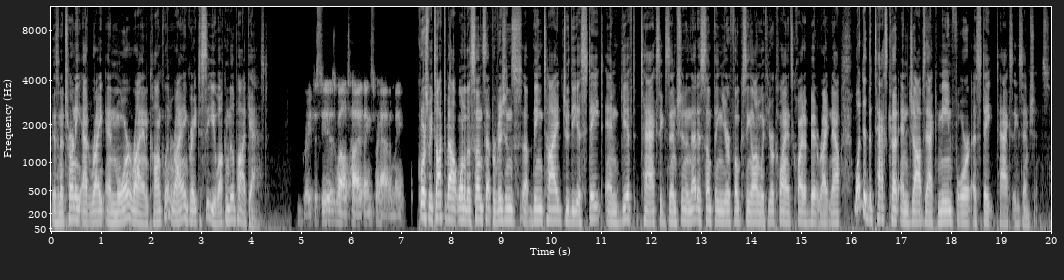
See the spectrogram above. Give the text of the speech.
is an attorney at Wright and Moore, Ryan Conklin. Ryan, great to see you. Welcome to the podcast. Great to see you as well, Ty. Thanks for having me. Of course, we talked about one of the sunset provisions uh, being tied to the estate and gift tax exemption, and that is something you're focusing on with your clients quite a bit right now. What did the Tax Cut and Jobs Act mean for estate tax exemptions?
